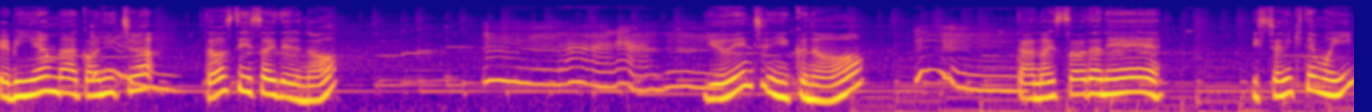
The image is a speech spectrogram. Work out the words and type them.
ベビーアンバーこんにちは。どうして急いでるの？遊園地に行くの？楽しそうだね。一緒に来てもいい？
